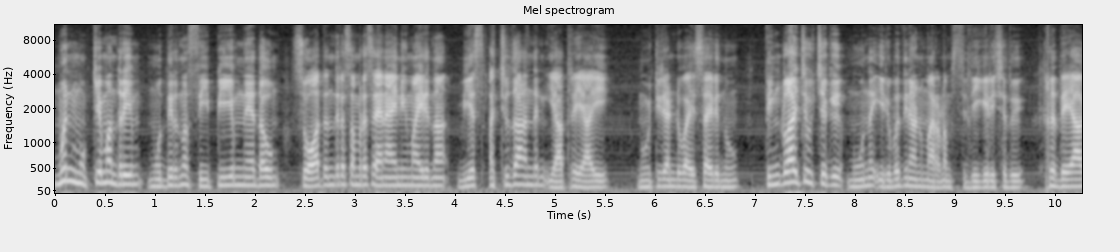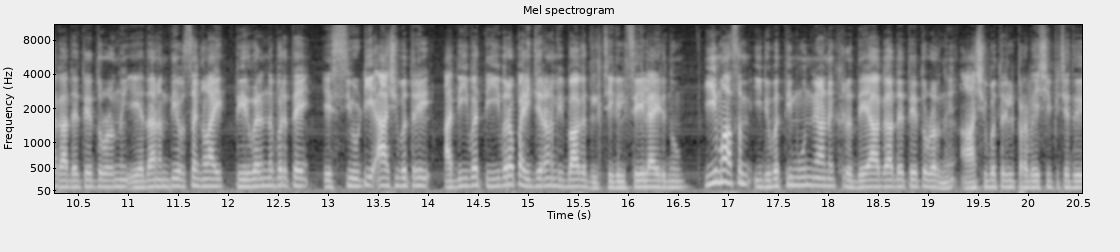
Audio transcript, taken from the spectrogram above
മുൻ മുഖ്യമന്ത്രിയും മുതിർന്ന സി പി എം നേതാവും സ്വാതന്ത്ര്യ സമര സേനാനിയുമായിരുന്ന വി എസ് അച്യുതാനന്ദൻ യാത്രയായി. നൂറ്റിരണ്ട് വയസ്സായിരുന്നു. തിങ്കളാഴ്ച ഉച്ചയ്ക്ക് മൂന്ന് ഇരുപതിനാണ് മരണം സ്ഥിരീകരിച്ചത്. ഹൃദയാഘാതത്തെ തുടർന്ന് ഏതാനും ദിവസങ്ങളായി തിരുവനന്തപുരത്തെ എസ് യു ടി ആശുപത്രിയിൽ അതീവ തീവ്ര പരിചരണ വിഭാഗത്തിൽ ചികിത്സയിലായിരുന്നു. ഈ മാസം ഇരുപത്തിമൂന്നിനാണ് ഹൃദയാഘാതത്തെ തുടർന്ന് ആശുപത്രിയിൽ പ്രവേശിപ്പിച്ചത്.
